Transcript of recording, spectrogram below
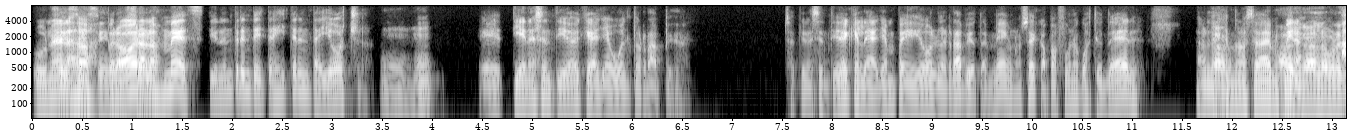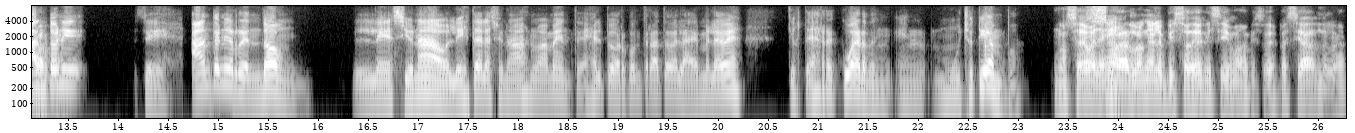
Una de sí, las dos. sí, Pero no ahora los. Mets tienen 33 y 38. Ujú, Eh, tiene sentido de que haya vuelto rápido. O sea, tiene sentido de que le hayan pedido volver rápido también. No sé, capaz fue una cuestión de él. La verdad es que no lo sabemos. Mira. Anthony, sí, Anthony Rendón, lesionado, lista de lesionados nuevamente. Es el peor contrato de la MLB que ustedes recuerden en mucho tiempo. No sé, vayan a verlo en el episodio que hicimos, episodio especial de los,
